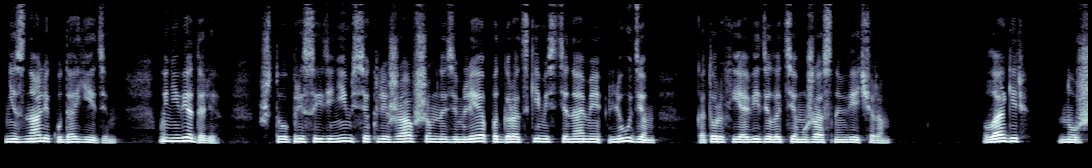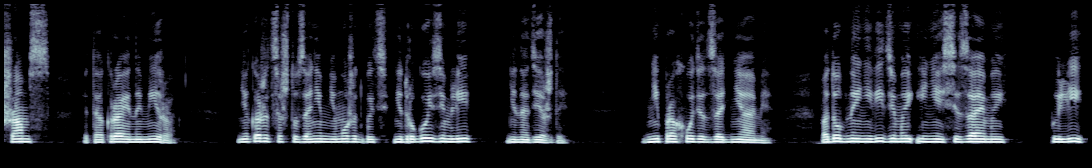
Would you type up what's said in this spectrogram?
не знали, куда едем. Мы не ведали, что присоединимся к лежавшим на земле под городскими стенами людям, которых я видела тем ужасным вечером. Лагерь Нуршамс — это окраина мира. Мне кажется, что за ним не может быть ни другой земли, ни надежды. Дни проходят за днями, подобные невидимой и неосязаемой пыли,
